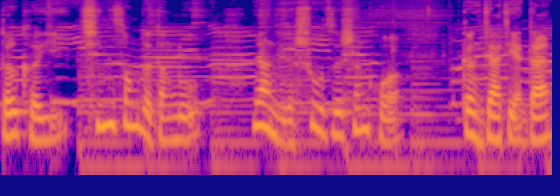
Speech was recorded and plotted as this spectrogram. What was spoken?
都可以轻松的登录，让你的数字生活更加简单。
